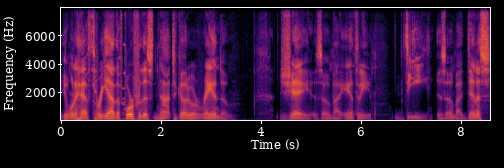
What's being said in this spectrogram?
You want to have three out of the four for this not to go to a random. J is owned by Anthony. D is owned by Dennis.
